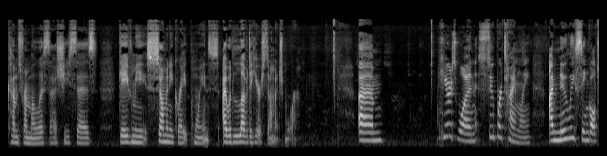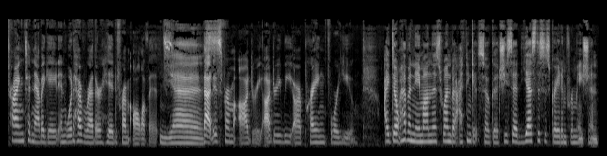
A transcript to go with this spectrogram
comes from Melissa. She says, gave me so many great points. I would love to hear so much more. Um, here's one super timely. I'm newly single, trying to navigate, and would have rather hid from all of it. Yes. That is from Audrey. Audrey, we are praying for you. I don't have a name on this one, but I think it's so good. She said, Yes, this is great information.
